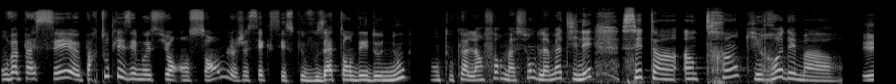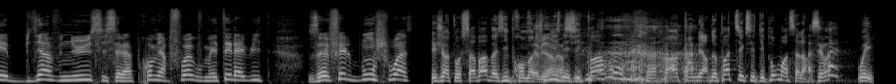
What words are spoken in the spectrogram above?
On va passer euh, par toutes les émotions ensemble. Je sais que c'est ce que vous attendez de nous. En tout cas, l'information de la matinée, c'est un train qui redémarre. Et bienvenue si c'est la première fois que vous mettez la 8. Vous avez fait le bon choix. Déjà, toi, ça va, vas-y, prends ma chemise, n'hésite pas. ah, t'emmerdes pas, tu sais que c'était pour moi, ça là. Ah, c'est vrai? Oui.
